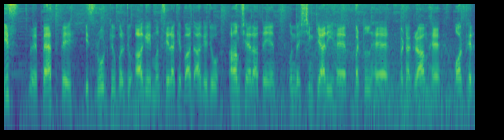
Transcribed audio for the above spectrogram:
इस पैथ पे, इस रोड के ऊपर जो आगे मनसेरा के बाद आगे जो अहम शहर आते हैं, उनमें शिंक्यारी है, बटल है, बटाग्राम है और फिर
